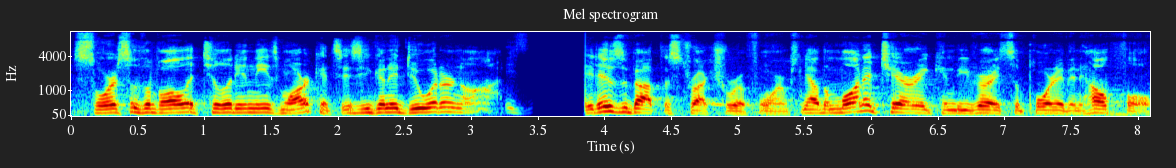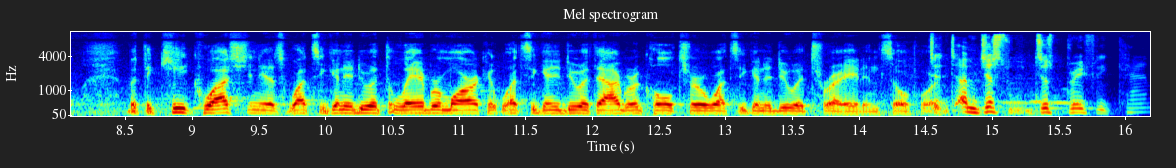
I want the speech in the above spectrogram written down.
source of the volatility in these markets. Is he going to do it or not? It is about the structural reforms. Now, the monetary can be very supportive and helpful, but the key question is what's he going to do with the labor market? What's he going to do with agriculture? What's he going to do with trade and so forth? I'm just, just briefly, can.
